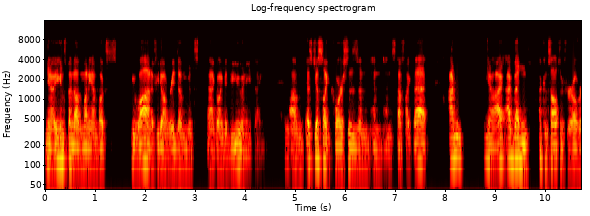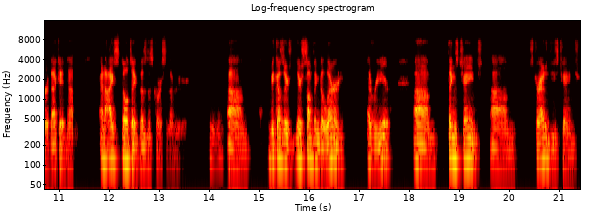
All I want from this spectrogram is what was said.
you know, you can spend all the money on books you want if you don't read them, it's not going to do you anything. Um, it's just like courses and, and and stuff like that. I'm you know, I, have been a consultant for over a decade now, and I still take business courses every year mm-hmm. um, because there's there's something to learn every year. Um, things change, um, strategies change.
